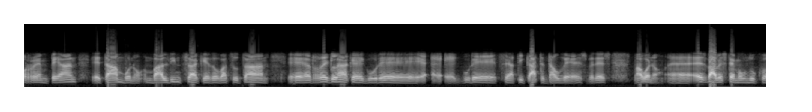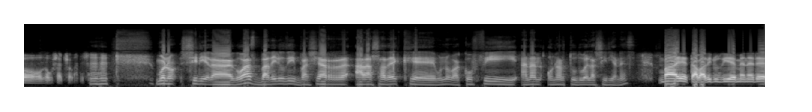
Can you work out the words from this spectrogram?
horrenpean, eta, bueno, baldintzak edo batzutan e, reglak gure e, gure zeatik at daude, ez, berez, ba, bueno, e, ez da beste munduko gauzatxo bat, izan. Bueno, Siriera goaz, badirudi Bashar al-Assadek, e, bueno, ba, kofi anan onartu duela Sirian, ez? Bai, eta badirudi hemen ere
